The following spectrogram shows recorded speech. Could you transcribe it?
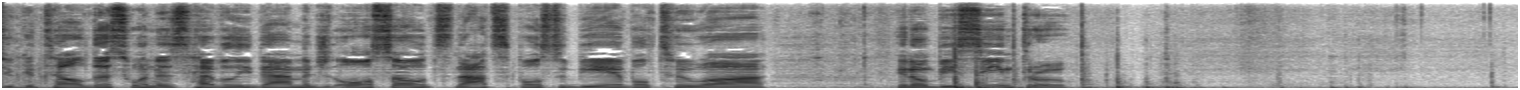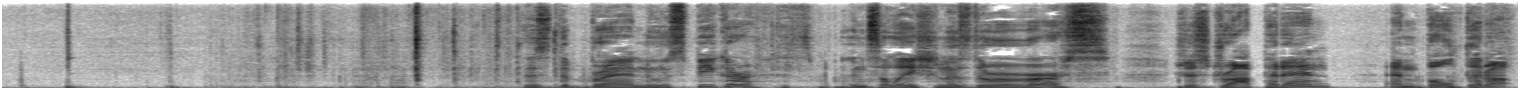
You can tell this one is heavily damaged also. It's not supposed to be able to, uh, you know, be seen through. This is the brand new speaker. Its insulation is the reverse. Just drop it in and bolt it up.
